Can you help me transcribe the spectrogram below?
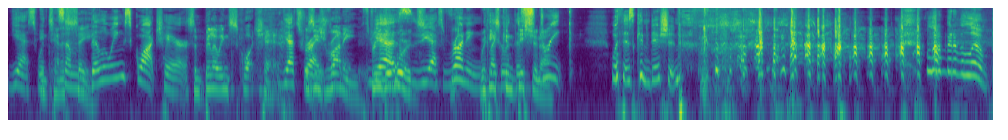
Yes, with some billowing squatch hair. some billowing squatch hair. That's As right. he's running through yes, the woods. Yes, running with his conditioner. With streak with his condition. a little bit of a limp.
